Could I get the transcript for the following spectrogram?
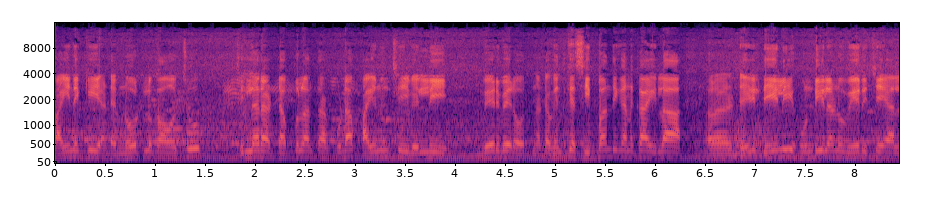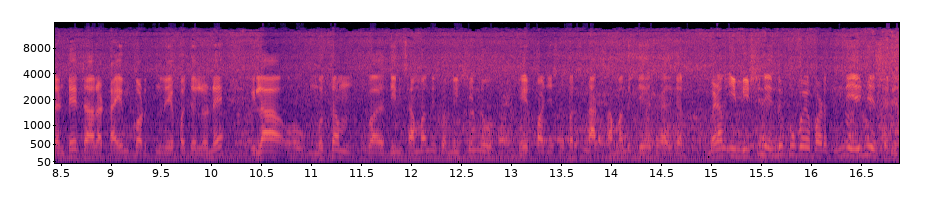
పైనకి అంటే నోట్లు కావచ్చు చిల్లర డబ్బులంతా కూడా పైనుంచి వెళ్ళి వేరు వేరు అవుతుంది అంటే ఎందుకంటే సిబ్బంది కనుక ఇలా డైలీ డైలీ హుండీలను వేరు చేయాలంటే చాలా టైం పడుతుంది నేపథ్యంలోనే. ఇలా మొత్తం దీనికి సంబంధించిన మిషన్ను ఏర్పాటు చేసిన పరిస్థితి నాకు సంబంధించి దేశ మేడం ఈ మిషన్ ఎందుకు ఉపయోగపడుతుంది? ఏం చేస్తారు?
